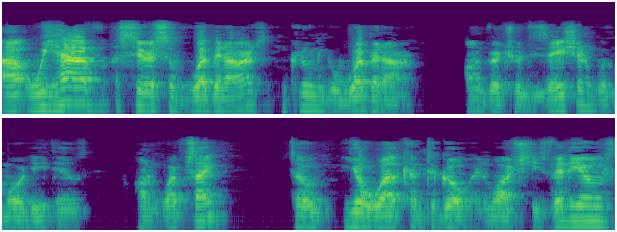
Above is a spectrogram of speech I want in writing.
Uh, we have a series of webinars, including a webinar on virtualization with more details on website. So you're welcome to go and watch these videos.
